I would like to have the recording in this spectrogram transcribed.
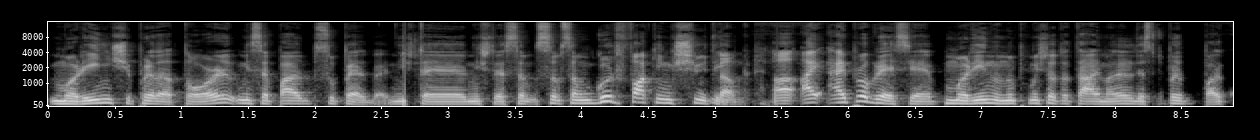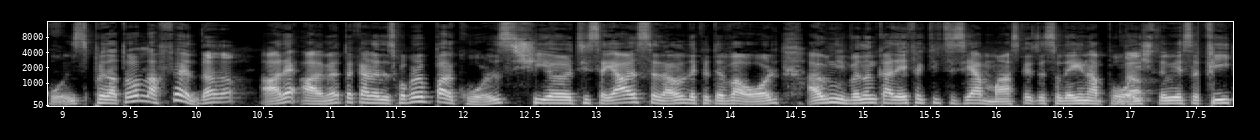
Marine și Predator mi se par superbe, niște, niște some, some, some good fucking shooting. Uh, ai, ai progresie, Marine nu primește toate armele, le descoperi pe parcurs, Predator la fel Da, da. are arme pe care le descoperi pe parcurs și uh, ți se ia arsenalul de câteva ori, ai un nivel în care efectiv ți se ia masca, trebuie să le iei înapoi Da. și trebuie să fii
